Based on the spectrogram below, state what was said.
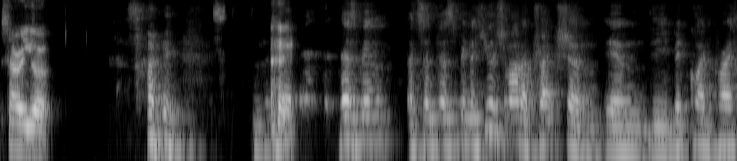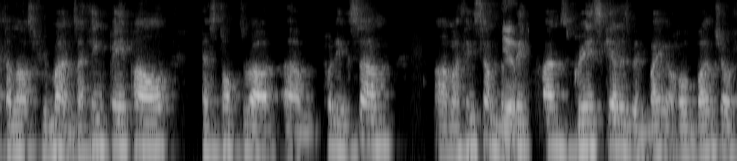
Sorry, you're. Sorry. there's been a, there's been a huge amount of traction in the Bitcoin price the last few months. I think PayPal has talked about um, putting some. Um, I think some of the yep. big funds, Grayscale has been buying a whole bunch of,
